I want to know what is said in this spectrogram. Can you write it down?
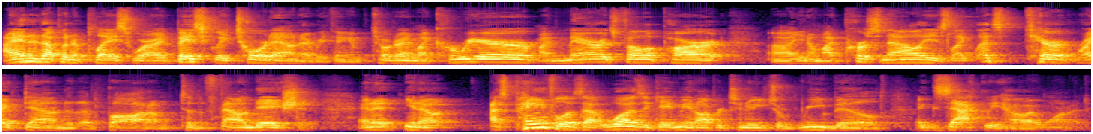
I ended up in a place where I basically tore down everything. I tore down my career, my marriage fell apart. Uh, you know, my personality is like, let's tear it right down to the bottom, to the foundation. And it, you know, as painful as that was, it gave me an opportunity to rebuild exactly how I wanted.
